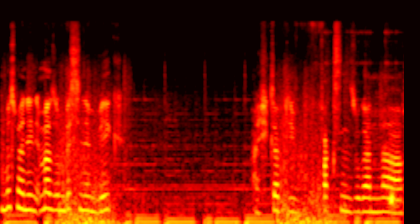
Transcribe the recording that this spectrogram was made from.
Muss man den immer so ein bisschen im Weg... Ah, Ich glaube, die wachsen sogar nach.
